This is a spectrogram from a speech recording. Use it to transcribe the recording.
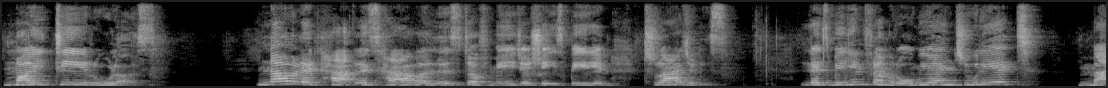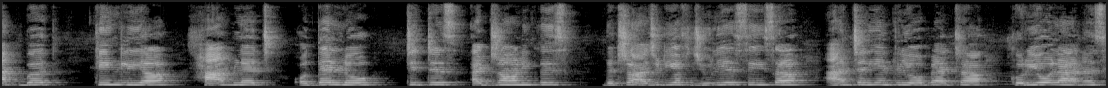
mighty rulers. Now let ha let's have a list of major Shakespearean tragedies. Let's begin from Romeo and Juliet, Macbeth, King Lear, Hamlet, Othello, Titus, Andronicus, the tragedy of Julius Caesar, Antony and Cleopatra, Coriolanus,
